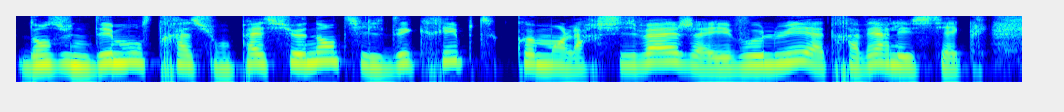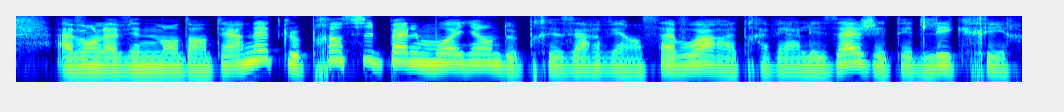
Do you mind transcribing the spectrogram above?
Dans une démonstration passionnante, il décrypte comment l'archivage a évolué à travers les siècles. Avant l'avènement d'Internet, le principal moyen de préserver un savoir à travers les âges était de l'écrire.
